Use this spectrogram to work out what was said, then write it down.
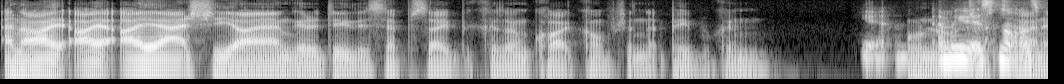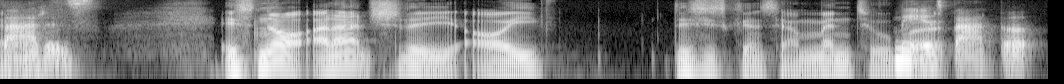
and I, I, I actually I am going to do this episode because I'm quite confident that people can. Yeah. I mean, it's not as bad off. as It's not, and actually I. This is going to sound mental, me. but It's bad, but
